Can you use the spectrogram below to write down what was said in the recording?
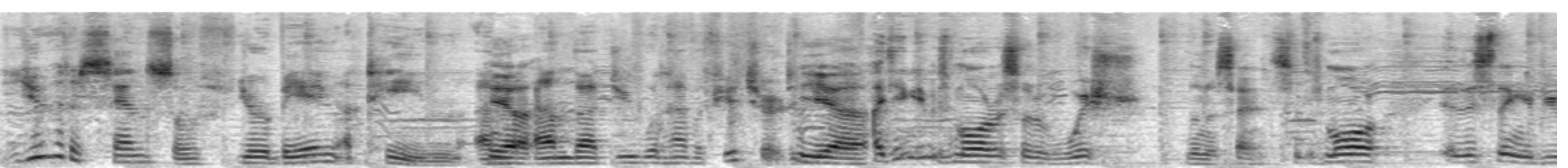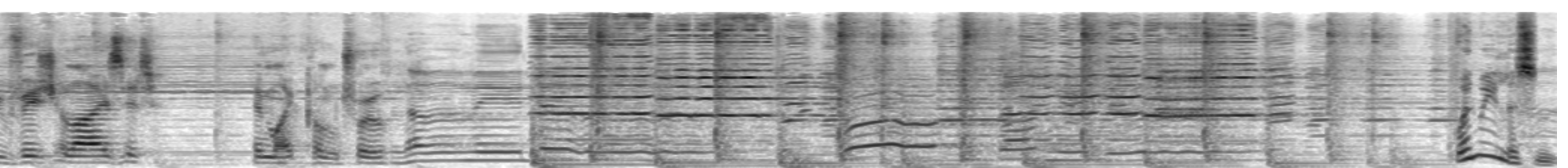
You had a sense of your being a teen and, Yeah. and that you would have a future. didn't you? Yeah. I think it was more a sort of wish than a sense. It was more this thing, if you visualize it, it might come true. When we listened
